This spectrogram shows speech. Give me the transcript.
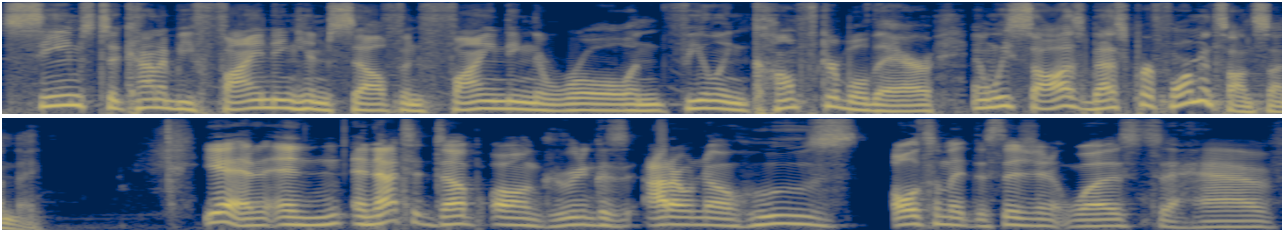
seems to kind of be finding himself and finding the role and feeling comfortable there. And we saw his best performance on Sunday. Yeah, and and, and not to dump on Gruden because I don't know whose ultimate decision it was to have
